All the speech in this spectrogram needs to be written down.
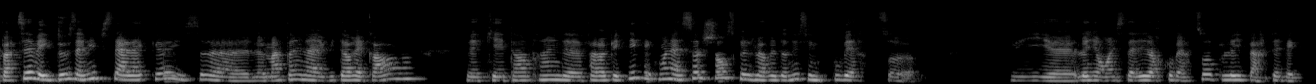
parti avec deux amis, puis c'était à l'accueil, ça, euh, le matin à 8h15. Fait étaient en train de faire un pique-nique. Fait que moi, la seule chose que je leur ai donnée, c'est une couverture. Puis euh, là, ils ont installé leur couverture, puis là, ils partaient. Que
